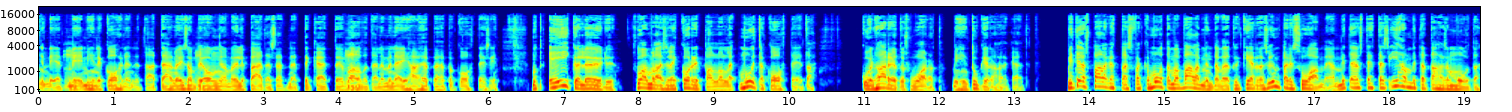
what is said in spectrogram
niin että mm. mi, mihin ne kohdennetaan. Tämähän on isompi mm. ongelma ylipäätänsä, että näiden käyttöön mm. valvotaan ja ne menee ihan höpö, höpö kohteisiin. Mutta eikö löydy suomalaiselle koripallolle muita kohteita kuin harjoitusvuorot, mihin tukirahoja käytetään? Miten jos palkattaisiin vaikka muutama valmentava, jotka kiertäisi ympäri Suomea? Mitä jos tehtäisiin ihan mitä tahansa muuta?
